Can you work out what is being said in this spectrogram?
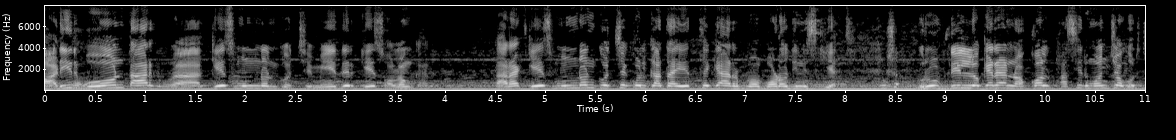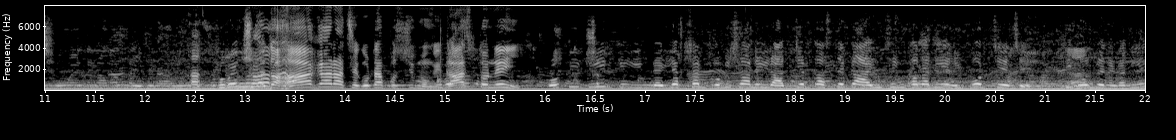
বাড়ির বোন তার আহ, কেস মুন্ডন করছে মেয়েদের কেস অলংকার। তারা কেস মুন্ডন করছে কলকাতায় এর থেকে আর বড় জিনিস কি আছে? গ্রুপ ডিল লোকেরা নকল ফাঁসির মঞ্চ করছে। হাহাকার আছে গোটা পশ্চিমবঙ্গে কাজ তো নেই। প্রতিদিন ইলেকশন কমিশন এই রাজ্যের কাছ থেকে আইন শৃঙ্খলা নিয়ে রিপোর্ট চেয়েছে। কি বলবেন এটা নিয়ে?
